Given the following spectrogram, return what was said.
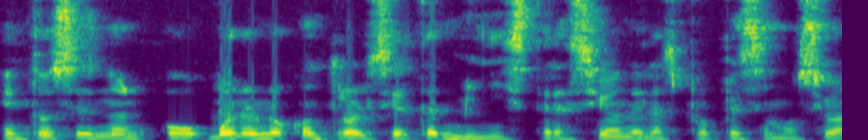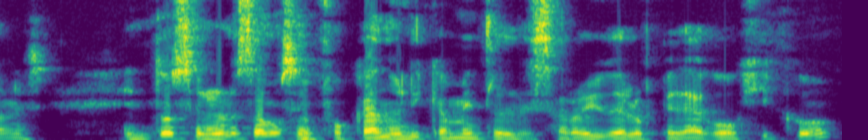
Entonces, no, o, bueno, no control, cierta administración de las propias emociones. Entonces no nos estamos enfocando únicamente al desarrollo de lo pedagógico,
